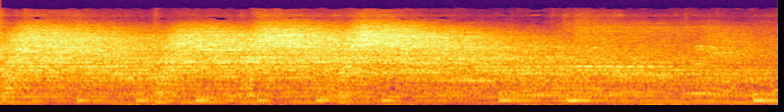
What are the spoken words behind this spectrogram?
Thank you.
